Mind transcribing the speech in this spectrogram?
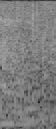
Has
